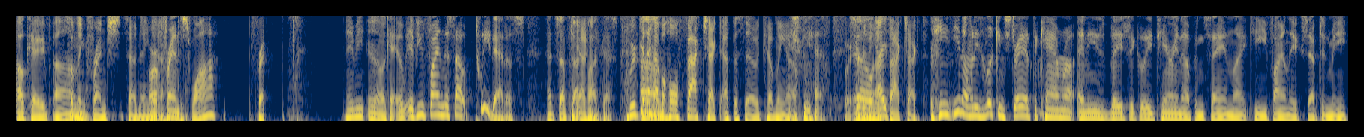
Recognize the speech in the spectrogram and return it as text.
Okay, um, something french sounding or yeah. Francois, Fre- maybe. Uh, Okay, if you find this out, tweet at us at Sup yeah, Podcast. we're gonna have a Um, whole fact checked episode coming up Yes, where So everything is fact checked He, you know, when he's looking straight at the camera and he's basically tearing up and saying like he finally accepted me,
